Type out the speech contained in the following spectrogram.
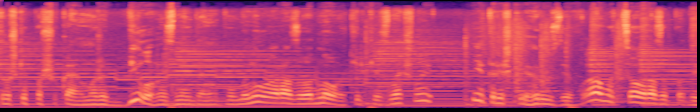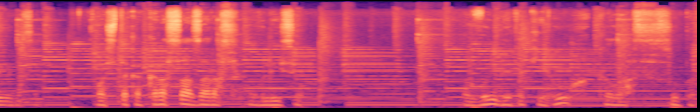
трошки пошукаємо. Може білого знайдемо, бо минулого разу одного тільки знайшли і трішки груздів. А от цього разу подивимося. Ось така краса зараз в лісі. Види такі, ух, клас, супер.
